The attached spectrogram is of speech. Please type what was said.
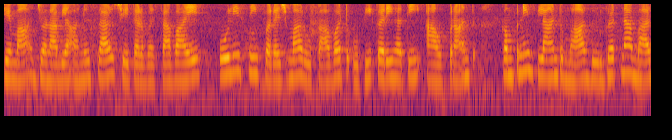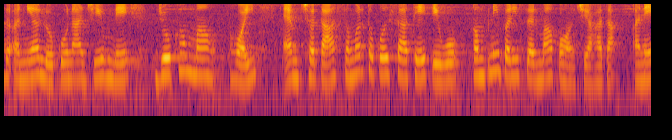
જેમાં જણાવ્યા અનુસાર ચેતર વસાવાએ પોલીસની ફરજમાં રૂકાવટ ઊભી કરી હતી. આ ઉપરાંત કંપની પ્લાન્ટમાં દુર્ઘટના બાદ અન્ય લોકોના જીવને જોખમમાં હોય એમ છતાં સમર્થકો સાથે તેઓ કંપની પરિસરમાં પહોંચ્યા હતા અને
